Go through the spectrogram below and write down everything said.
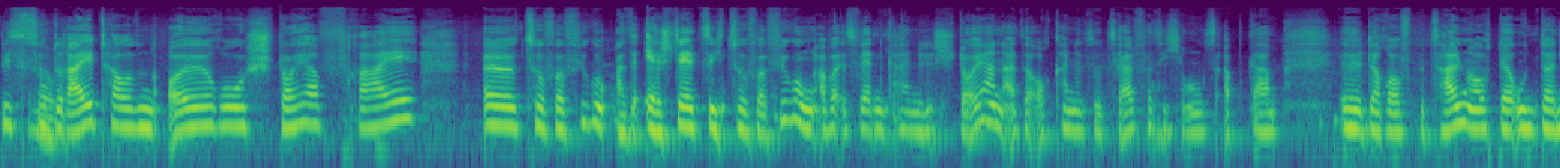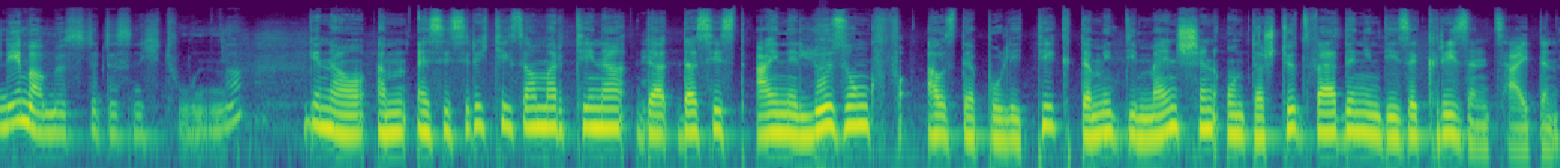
bis zu 3000 Euro steuerfrei äh, zur Verfügung, also er stellt sich zur Verfügung, aber es werden keine Steuern, also auch keine Sozialversicherungsabgaben äh, darauf bezahlen. Auch der Unternehmer müsste das nicht tun. Ne? Genau, ähm, es ist richtig so, Martina, da, das ist eine Lösung aus der Politik, damit die Menschen unterstützt werden in diese Krisenzeiten.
